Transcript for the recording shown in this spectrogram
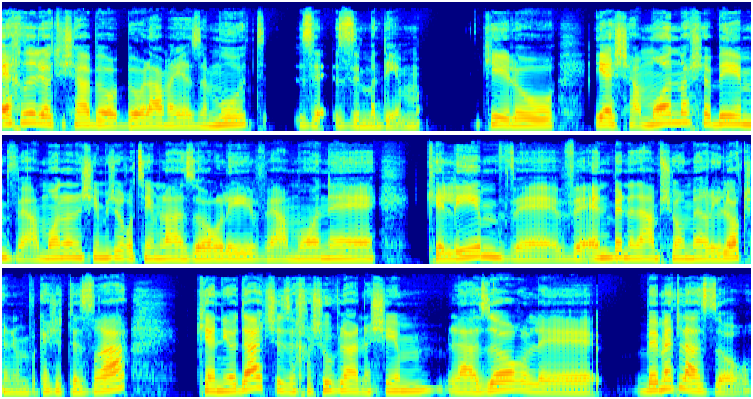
איך זה להיות אישה בעולם היזמות, זה, זה מדהים. כאילו, יש המון משאבים והמון אנשים שרוצים לעזור לי והמון אה, כלים, ו- ואין בן אדם שאומר לי לא כשאני מבקשת עזרה, כי אני יודעת שזה חשוב לאנשים לעזור, באמת לעזור.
